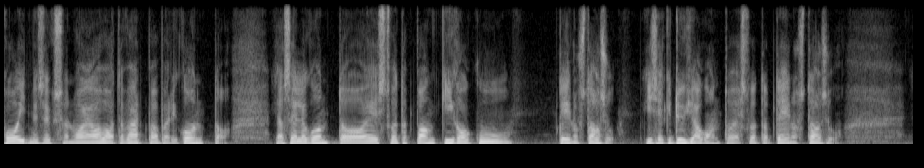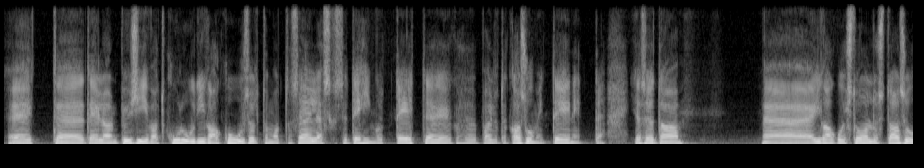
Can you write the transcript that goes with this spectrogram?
hoidmiseks on vaja avada väärtpaberikonto. ja selle konto eest võtab pank iga kuu teenustasu, isegi tühja konto eest võtab teenustasu. Et teil on püsivad kulud iga kuu, sõltumata sellest, kas te tehingut teete, palju te kasumit teenite. Ja seda äh, igakuist hooldustasu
